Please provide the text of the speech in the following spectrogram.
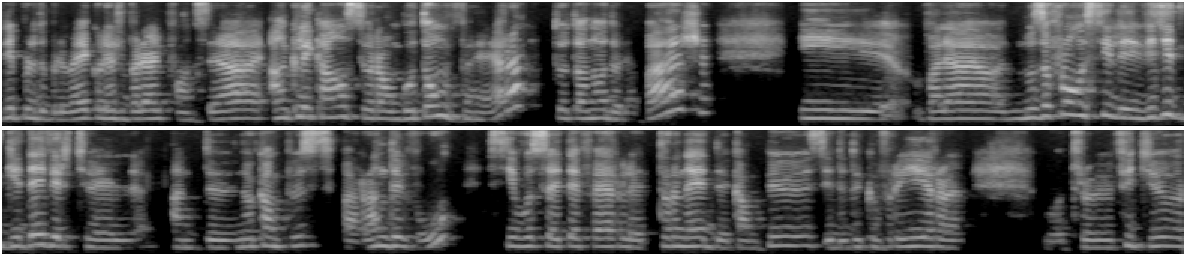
www.collègeboréal.ca, en cliquant sur un bouton vert tout en haut de la page. Et voilà, nous offrons aussi les visites guidées virtuelles de nos campus par rendez-vous. Si vous souhaitez faire le tournée de campus et de découvrir votre futur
